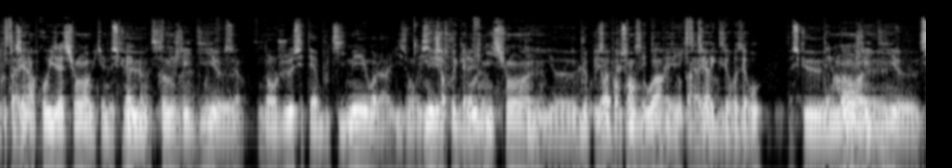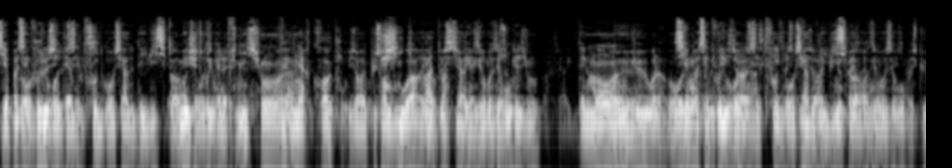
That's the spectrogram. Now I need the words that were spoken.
potentielle improvisation en huitième de finale comme je l'ai dit euh, dans le jeu c'était abouti. Mais voilà ils ont risqué leur truc à la finition le plus important c'est de l'extérieur avec 0-0 parce que tellement je l'ai dit s'il n'y a pas cette faute, cette faute grossière de Davis mais j'ai trouvé qu'à la finition Werner Kroc ils auraient pu s'en vouloir et repartir avec 0-0 tellement donc euh, voilà s'il n'y a pas cette faute, cette faute grossière de Davis pas à 0-0 parce que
